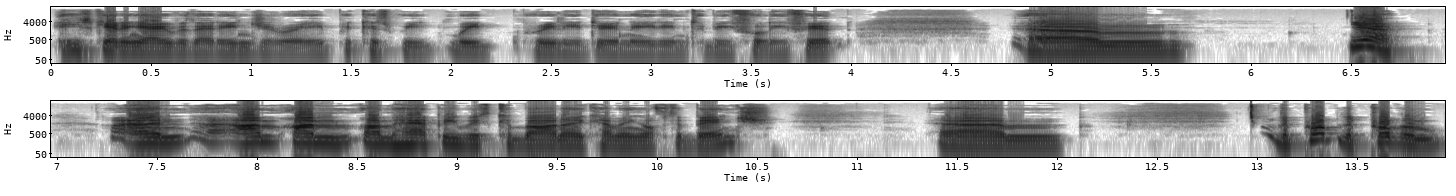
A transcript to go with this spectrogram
he's getting over that injury because we, we really do need him to be fully fit. Um, yeah, and I'm I'm I'm happy with Kebano coming off the bench. Um, the problem the problem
